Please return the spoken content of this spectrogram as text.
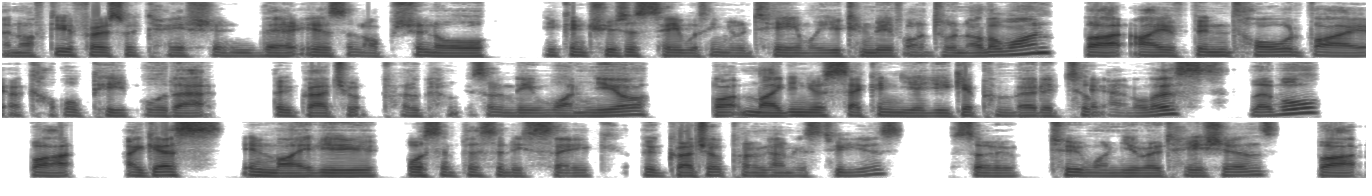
And after your first rotation, there is an optional you can choose to stay within your team or you can move on to another one. But I've been told by a couple people that the graduate program is only one year, but like in your second year, you get promoted to an analyst level. But I guess in my view, for simplicity's sake, the graduate program is two years. So two one year rotations. But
